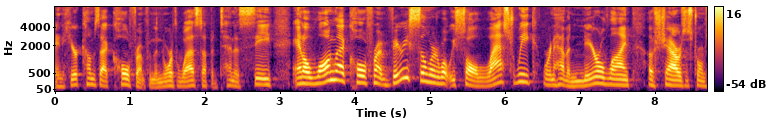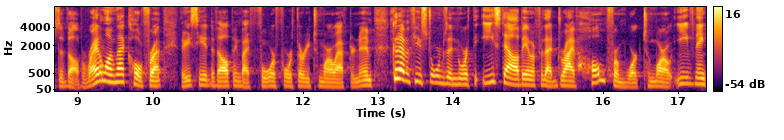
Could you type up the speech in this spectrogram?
And here comes that cold front from the northwest up in Tennessee. And along that cold front, very similar to what we saw last week, we're going to have a narrow line of showers and storms develop. Right along that cold front, there you see it developing by 4, 4.30 tomorrow afternoon. Could have a few storms in northeast Alabama for that drive home from work tomorrow evening.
